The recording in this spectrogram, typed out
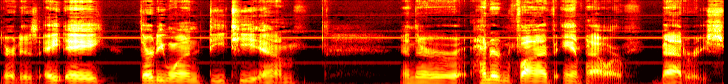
There it is, 8A 31 DTM, and they're 105 amp hour batteries,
